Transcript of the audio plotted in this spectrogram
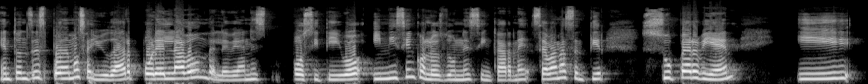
Entonces podemos ayudar por el lado donde le vean es positivo. Inicien con los lunes sin carne, se van a sentir súper bien y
